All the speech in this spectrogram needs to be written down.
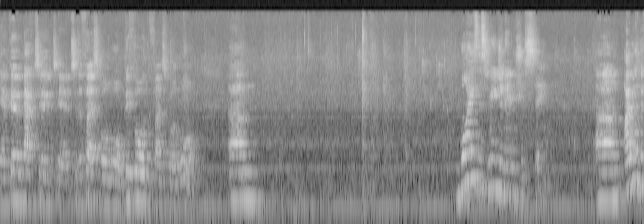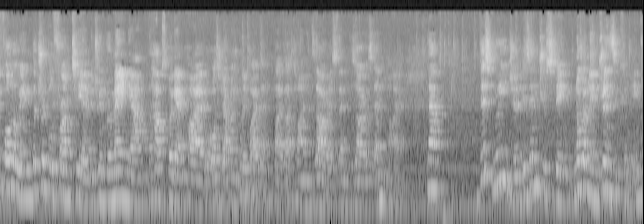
know, going back to, to, to, the First World War, before the First World War. Um, why is this region interesting? Um, I will be following the triple frontier between Romania, the Habsburg Empire, or Austria-Hungary by, by that time, and Tsarist, and the Tsarist Empire. Now, this region is interesting not only intrinsically,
